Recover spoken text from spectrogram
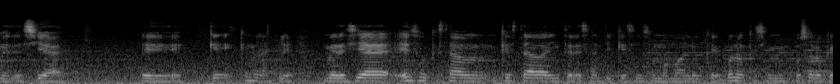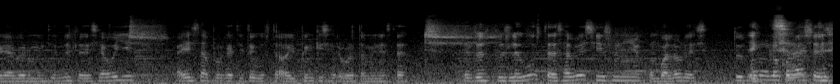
me decía... Eh, ¿qué, ¿Qué me la culé? Me decía eso que estaba, que estaba interesante y que si su mamá lo que... Bueno, que si mi esposa lo quería ver, ¿me entiendes? Le decía, oye, ahí está porque a ti te gustaba y Pinky Cerebro también está. Entonces, pues le gusta, ¿sabes? Si es un niño con valores. Tú bueno, lo conoces.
